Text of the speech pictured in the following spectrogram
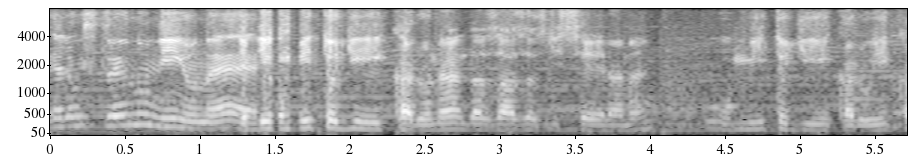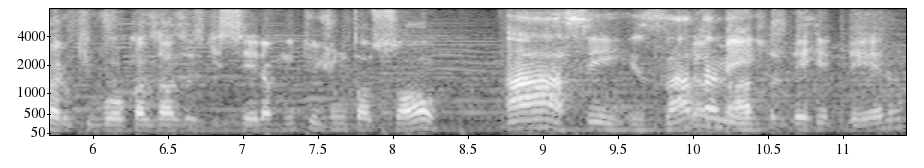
ele é um estranho no ninho, né? Ele é o mito de Ícaro, né? Das asas de cera, né? O mito de Ícaro, o Ícaro que voa com as asas de cera muito junto ao sol. Ah, sim, exatamente. As asas derreteram.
